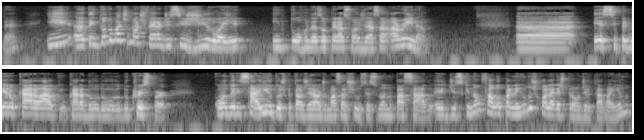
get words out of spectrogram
Né? E uh, tem toda uma atmosfera de sigilo aí em torno das operações dessa arena. Uh, esse primeiro cara lá, o cara do, do, do, CRISPR, quando ele saiu do Hospital Geral de Massachusetts no ano passado, ele disse que não falou para nenhum dos colegas para onde ele estava indo.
